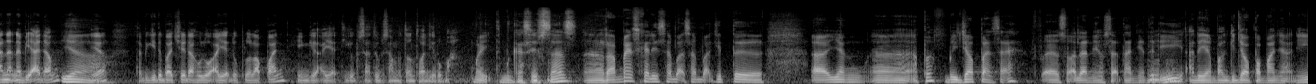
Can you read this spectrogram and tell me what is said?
anak Nabi Adam ya. ya. Tapi kita baca dahulu ayat 28 hingga ayat 31 bersama tuan-tuan di rumah. Baik, terima kasih Ustaz. Uh, ramai sekali sahabat-sahabat kita uh, yang uh, apa beri jawapan saya uh, soalan yang Ustaz tanya tadi. Mm-hmm. Ada yang bagi jawapan banyak ni.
